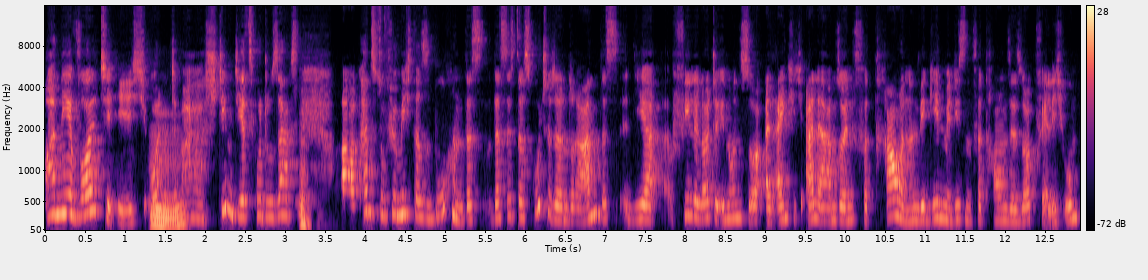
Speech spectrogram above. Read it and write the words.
oh nee, wollte ich. Und mhm. ah, stimmt, jetzt wo du sagst, mhm. ah, kannst du für mich das buchen? Das, das ist das Gute daran, dass dir viele Leute in uns so, also eigentlich alle haben so ein Vertrauen und wir gehen mit diesem Vertrauen sehr sorgfältig um.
